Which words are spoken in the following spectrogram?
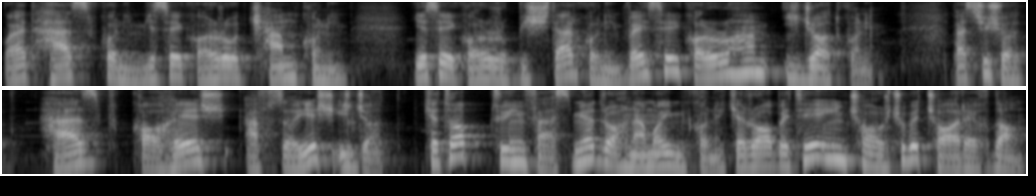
باید حذف کنیم یه سری کارا رو کم کنیم. یه سری کارا رو بیشتر کنیم و یه سری کارا رو هم ایجاد کنیم. پس چی شد؟ حذف کاهش افزایش ایجاد. کتاب تو این فصل میاد راهنمایی می‌کنه که رابطه این چارچوب چهار اقدام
